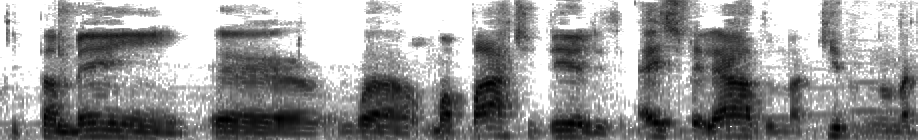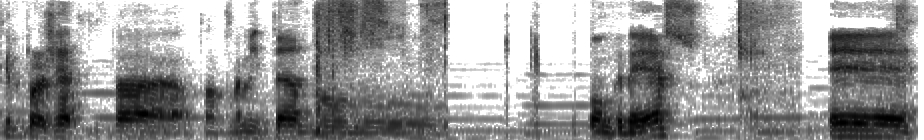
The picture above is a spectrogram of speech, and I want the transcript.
que também é, uma, uma, parte dele é espelhado naquilo, naquele projeto que está tá tramitando no, no Congresso, é,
